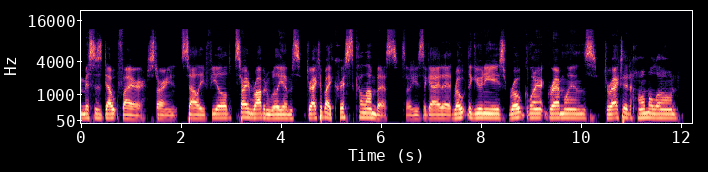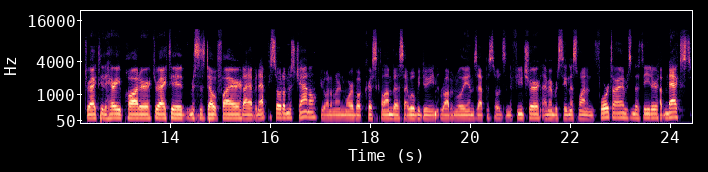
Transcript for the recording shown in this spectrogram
Mrs. Doubtfire, starring Sally Field, starring Robin Williams, directed by Chris Columbus. So he's the guy that wrote The Goonies, wrote Gremlins, directed Home Alone, directed Harry Potter, directed Mrs. Doubtfire. I have an episode on this channel. If you want to learn more about Chris Columbus, I will be doing Robin Williams episodes in the future. I remember seeing this one four times in the theater. Up next,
